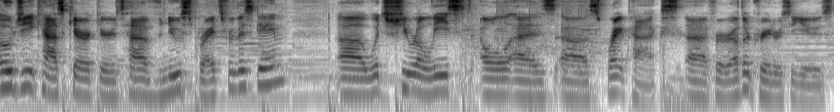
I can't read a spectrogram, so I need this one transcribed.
OG cast characters, have new sprites for this game, uh, which she released all as uh, sprite packs uh, for other creators to use.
